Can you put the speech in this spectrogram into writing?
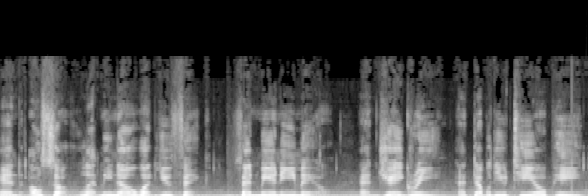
and also let me know what you think send me an email at jgreen at WTOP.com.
